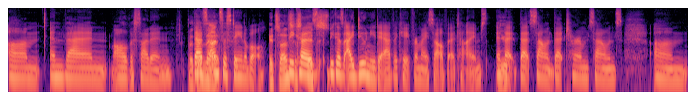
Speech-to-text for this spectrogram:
Um, and then all of a sudden, But that's that- unsustainable. It's unsus- because it's- because I do need to advocate for myself at times, and You- that that sound that term sounds um,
